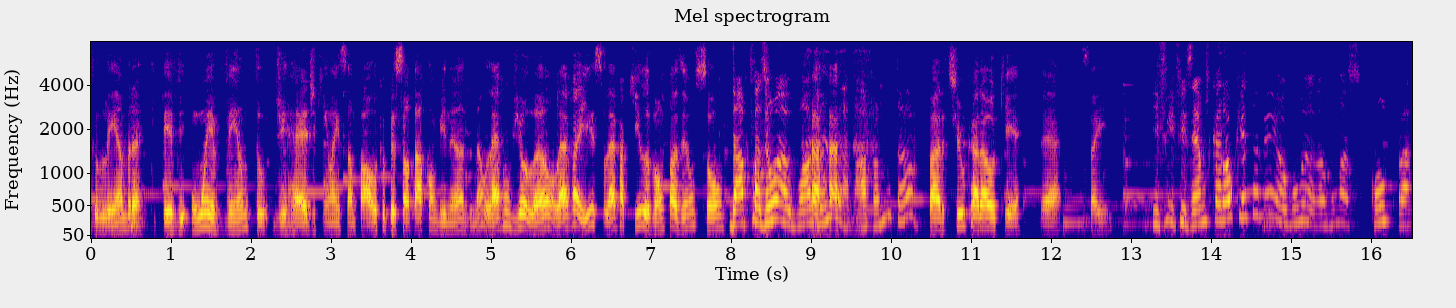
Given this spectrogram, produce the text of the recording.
Tu lembra que teve um evento de Redkin lá em São Paulo que o pessoal tava combinando? Não, leva um violão, leva isso, leva aquilo, vamos fazer um som. Dá pra fazer uma, uma banda, dá pra montar. Partiu o karaokê. É, isso aí. E fi- fizemos karaokê também, algumas, algumas confra,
